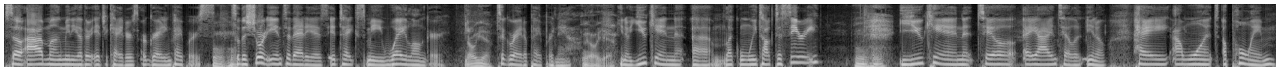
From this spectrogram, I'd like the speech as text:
So I, among many other educators, are grading papers. Mhm. So the short end to that is it takes me way longer Oh yeah. to grade a paper now. Oh yeah. You know, you can um, like when we talk to Siri, Mhm. you can tell AI and tell it, you know, hey, I want a poem,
